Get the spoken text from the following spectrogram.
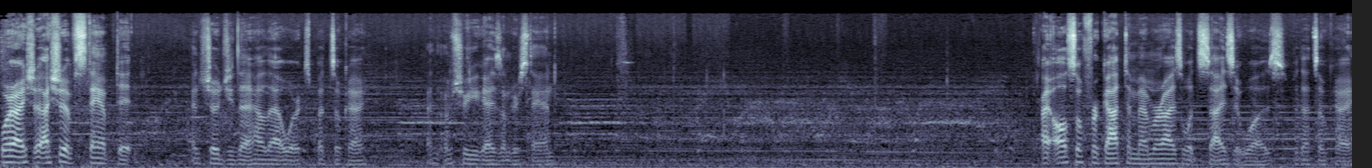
Where I should I should have stamped it and showed you that how that works, but it's okay. I'm sure you guys understand. I also forgot to memorize what size it was, but that's okay.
